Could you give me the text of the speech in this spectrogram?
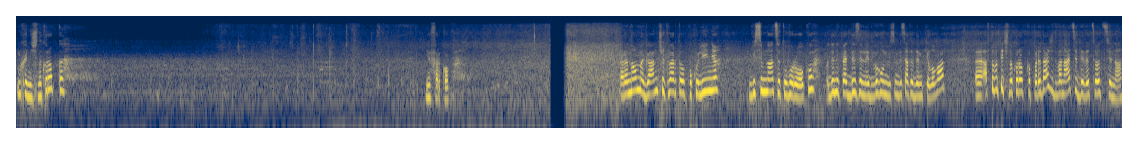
Механічна коробка. Є фаркоп. Renault Megane 4 покоління 18-го року. 1,5 дизельний двигун 81 кВт. Автоматична коробка передач 12 900 ціна.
